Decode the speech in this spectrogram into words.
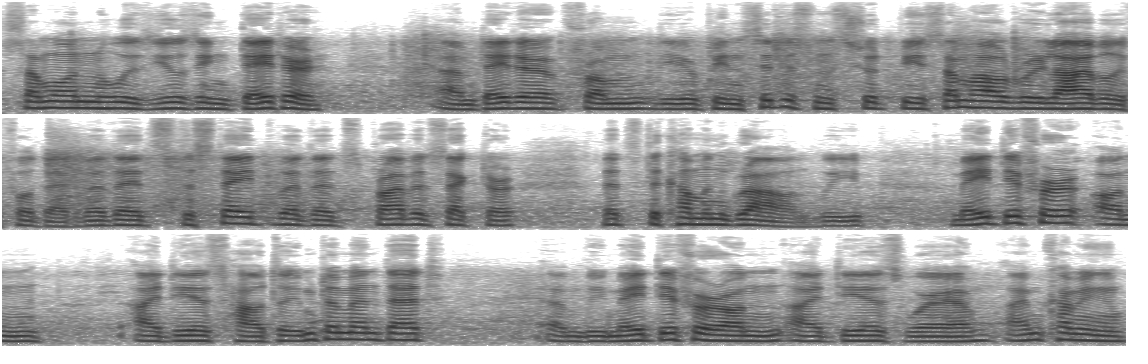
someone who is using data um, data from the European citizens should be somehow reliable for that, whether it's the state, whether it's private sector, that's the common ground. We may differ on ideas how to implement that. Um, we may differ on ideas where I'm coming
